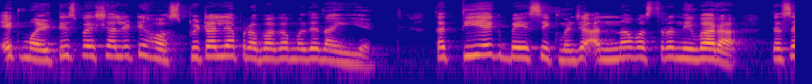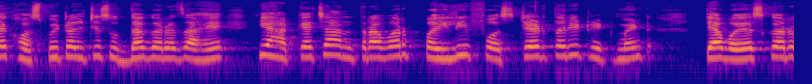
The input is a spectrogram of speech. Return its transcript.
एक मल्टीस्पेशालिटी हॉस्पिटल या प्रभागामध्ये नाही आहे तर ती एक बेसिक म्हणजे अन्न वस्त्र निवारा तसं एक हॉस्पिटलची सुद्धा गरज आहे. की हाक्याच्या अंतरावर पहिली फर्स्ट एड तरी ट्रीटमेंट त्या वयस्कर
